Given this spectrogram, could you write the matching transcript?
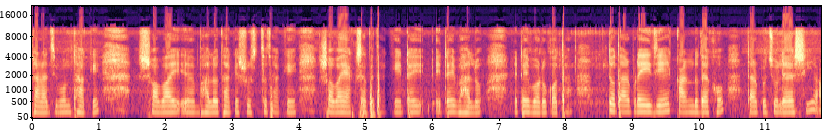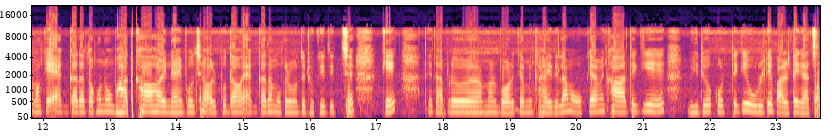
সারা জীবন থাকে। সবাই ভালো থাকে, সুস্থ থাকে, সবাই একসাথে থাকে। এটাই এটাই ভালো, এটাই বড় কথা। তো তারপরে এই যে কাণ্ড দেখো, তারপর চলে আসি। আমাকে এক গাদা তখনও ভাত খাওয়া হয় নাই বলছে, অল্প দাও, এক গাদা মুখের মধ্যে ঢুকিয়ে দিচ্ছে কেক। তো তারপরে আমার বরকে আমি খাইয়ে দিলাম। ওকে আমি খাওয়াতে গিয়ে, ভিডিও করতে গিয়ে উল্টে পাল্টে গেছে।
